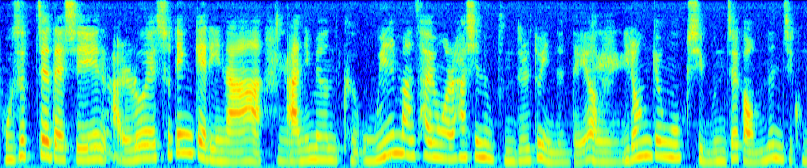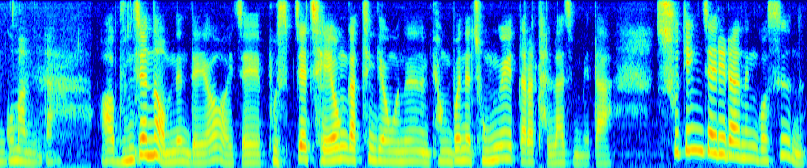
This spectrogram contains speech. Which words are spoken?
보습제 대신 알로에 수딩겔이나 네. 아니면 그 오일만 사용을 하시는 분들도 있는데요. 네. 이런 경우 혹시 문제가 없는지 궁금합니다. 아, 문제는 없는데요. 이제 보습제 제형 같은 경우는 병변의 종류에 따라 달라집니다. 수딩젤이라는 것은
